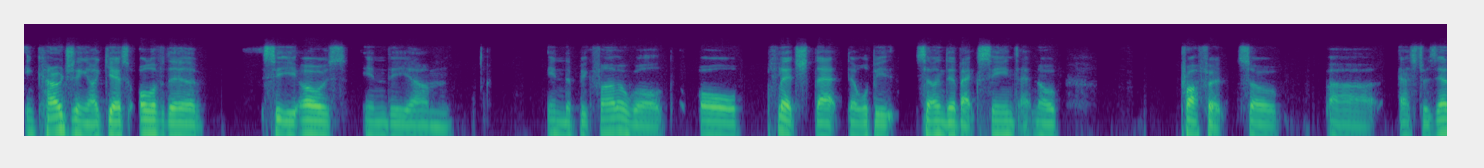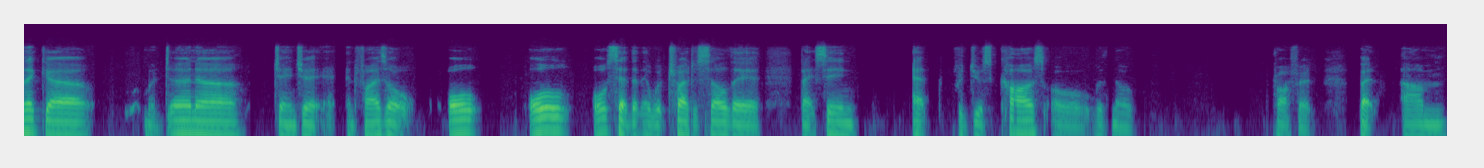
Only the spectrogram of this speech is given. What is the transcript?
encouraging I guess all of the CEOs in the um, in the big pharma world all pledged that they will be selling their vaccines at no profit. So uh, AstraZeneca, Moderna, J&J, and Pfizer all all all said that they would try to sell their vaccine at reduced cost or with no profit. But um,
